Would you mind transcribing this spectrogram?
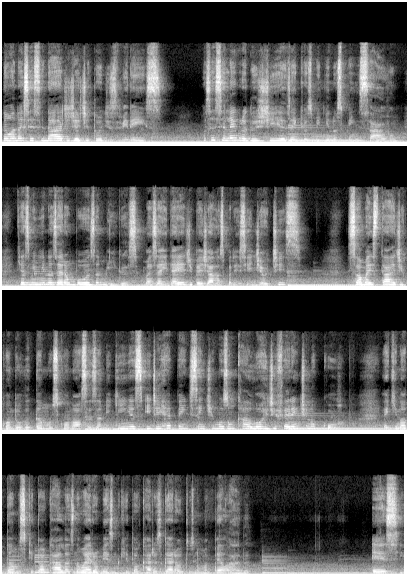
não há necessidade de atitudes viris. Você se lembra dos dias em que os meninos pensavam que as meninas eram boas amigas, mas a ideia de beijá-las parecia idiotice? Só mais tarde, quando lutamos com nossas amiguinhas e de repente sentimos um calor diferente no corpo, é que notamos que tocá-las não era o mesmo que tocar os garotos numa pelada. Esse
